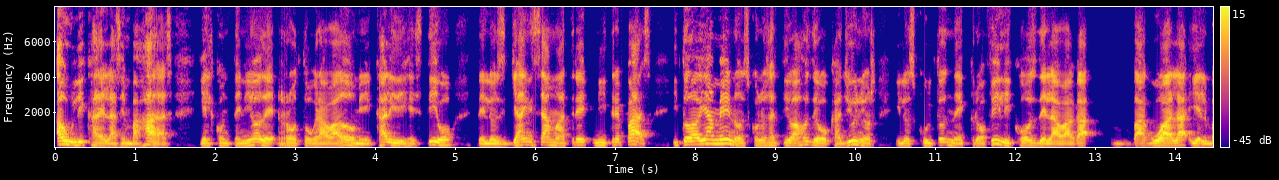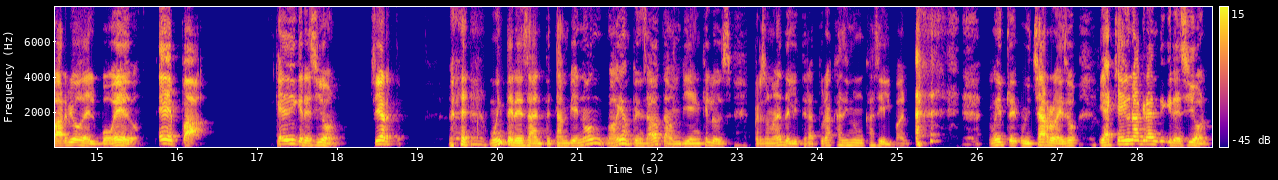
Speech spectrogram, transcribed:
áulica de las embajadas y el contenido de rotograbado dominical y digestivo de los Yainza Matre Mitre Paz, y todavía menos con los altibajos de Boca Juniors y los cultos necrofílicos de la Vaga, Baguala y el barrio del Boedo. ¡Epa! ¡Qué digresión! ¿Cierto? Muy interesante. También no, no habían pensado también que los personajes de literatura casi nunca silban. muy, charro eso. Y aquí hay una gran digresión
